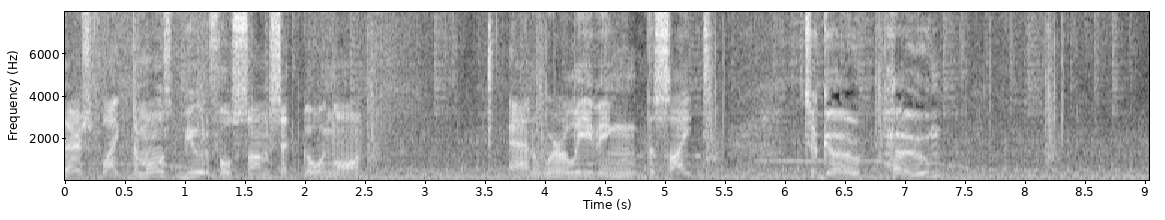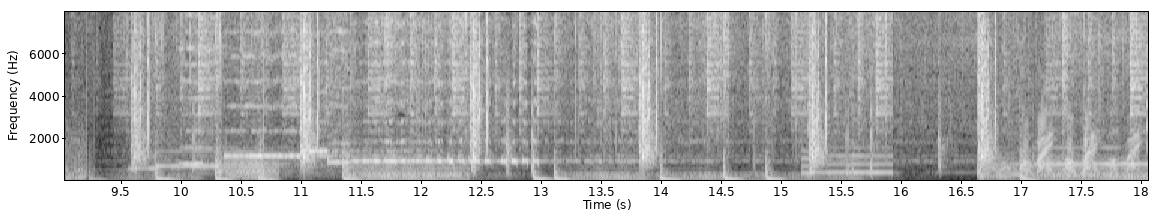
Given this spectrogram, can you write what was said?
There's like the most beautiful sunset going on, and we're leaving the site to go home. Alright, alright, alright, alright.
